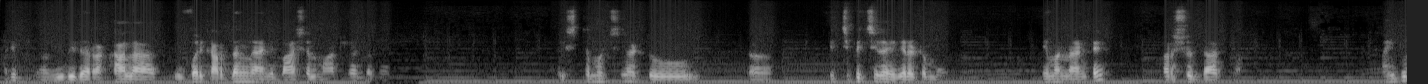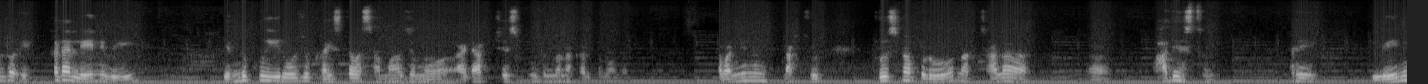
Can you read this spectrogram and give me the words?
మరి వివిధ రకాల ఎవ్వరికి అర్థం కాని భాషలు మాట్లాడటము ఇష్టం వచ్చినట్టు పిచ్చి పిచ్చిగా ఎగరటము ఏమన్నా అంటే పరిశుద్ధాత్మ. బైబిల్లో ఎక్కడ లేనివి ఎందుకు ఈరోజు క్రైస్తవ సమాజము అడాప్ట్ చేసుకుంటుందో నాకు అర్థం అవ్వదు అవన్నీ నేను నాకు చూ చూసినప్పుడు నాకు చాలా బాధేస్తుంది. అరే లేని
